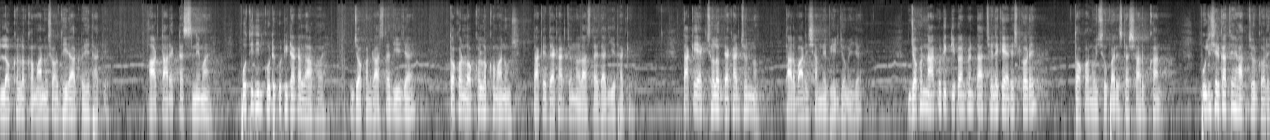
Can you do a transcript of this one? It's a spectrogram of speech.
লক্ষ লক্ষ মানুষ অধীর আগ্রহে থাকে। আর তার একটা সিনেমায় প্রতিদিন কোটি কোটি টাকা লাভ হয়। যখন রাস্তা দিয়ে যায়, তখন লক্ষ লক্ষ মানুষ তাকে দেখার জন্য রাস্তায় দাঁড়িয়ে থাকে। তাকে এক ঝলক দেখার জন্য তার বাড়ির সামনে ভিড় জমে যায়। যখন নার্কোটিক ডিপার্টমেন্ট তার ছেলেকে অ্যারেস্ট করে, তখন ওই সুপারস্টার শাহরুখ খান পুলিশের কাছে হাত জোর করে।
